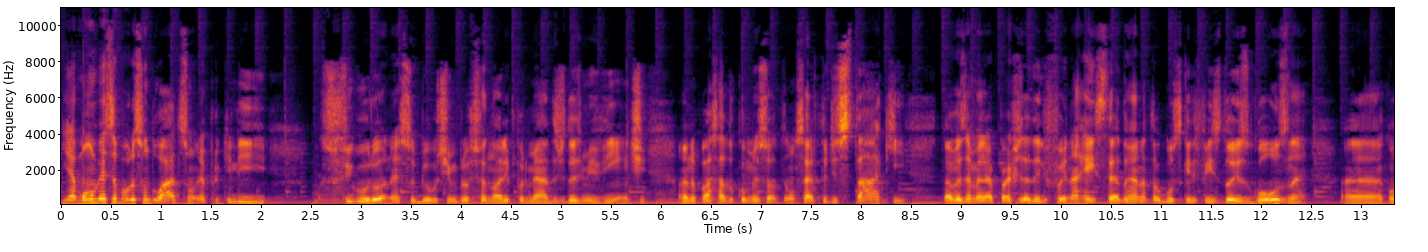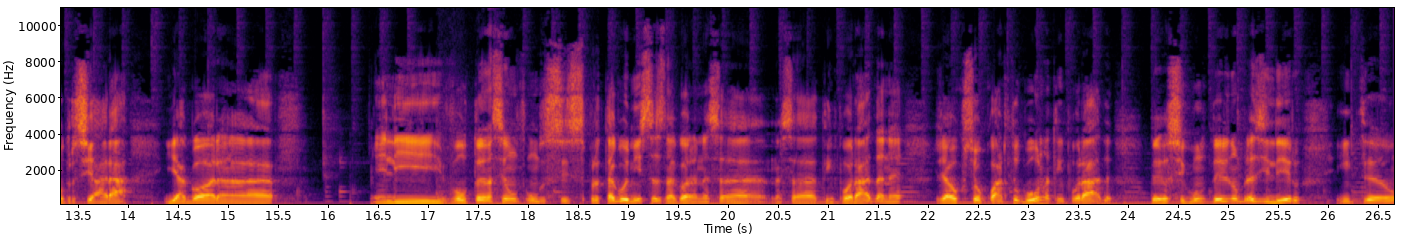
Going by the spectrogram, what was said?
E é bom ver essa evolução do Watson, né? Porque ele figurou, né? Subiu o time profissional ali por meados de 2020. Ano passado começou a ter um certo destaque. Talvez a melhor partida dele foi na reestreia do Renato Augusto, que ele fez dois gols, né? Uh, contra o Ceará. E agora ele voltando a ser um, um dos protagonistas agora nessa, nessa temporada, né? Já é o seu quarto gol na temporada, o segundo dele no brasileiro. Então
